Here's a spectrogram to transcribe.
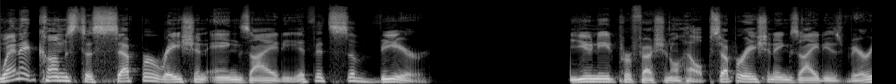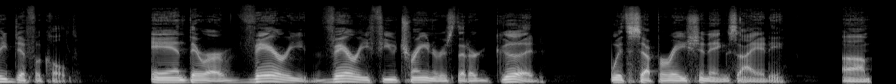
when it comes to separation anxiety, if it's severe, you need professional help. Separation anxiety is very difficult. And there are very, very few trainers that are good with separation anxiety. Um,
